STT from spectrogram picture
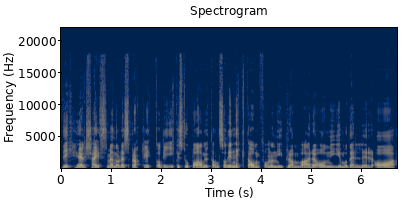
det gikk helt skeis med når det sprakk litt, og de ikke sto på annen utdannelse. Og de nekta å omfavne ny programvare og nye modeller. og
